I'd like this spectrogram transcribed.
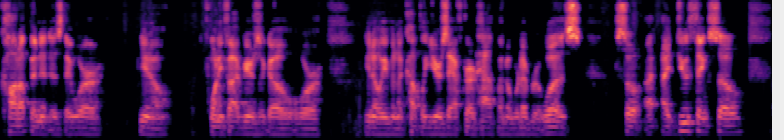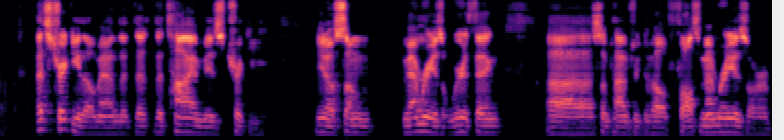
caught up in it as they were, you know, 25 years ago or, you know, even a couple years after it happened or whatever it was. So I, I do think so. That's tricky though, man. The, the, the time is tricky you know, some memory is a weird thing. Uh, sometimes we develop false memories or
